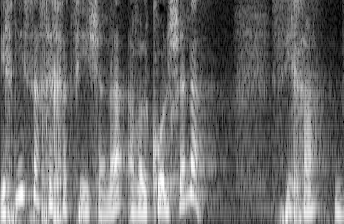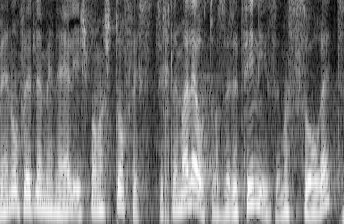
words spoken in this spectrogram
הכניסה אחרי חצי שנה, אבל כל שנה. שיחה בין עובד למנהל, יש ממש טופס, צריך למלא אותו, זה רציני, זה מסורת,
